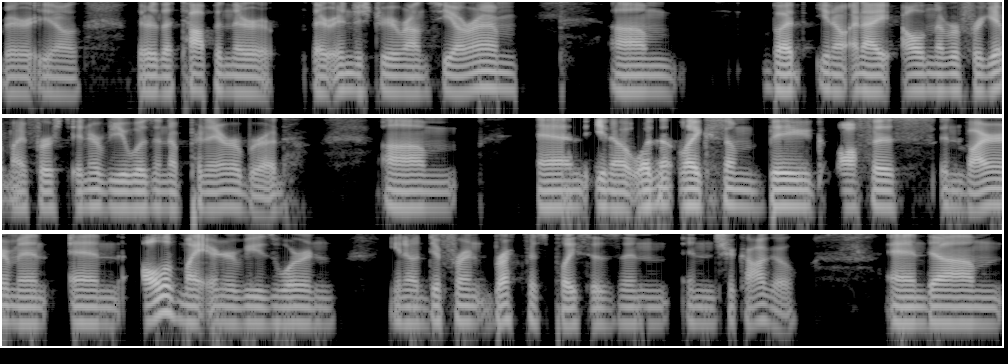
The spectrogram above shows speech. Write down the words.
very, you know, they're the top in their their industry around CRM. Um, but you know, and I I'll never forget my first interview was in a Panera Bread. Um, and you know, it wasn't like some big office environment and all of my interviews were in, you know, different breakfast places in in Chicago and um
